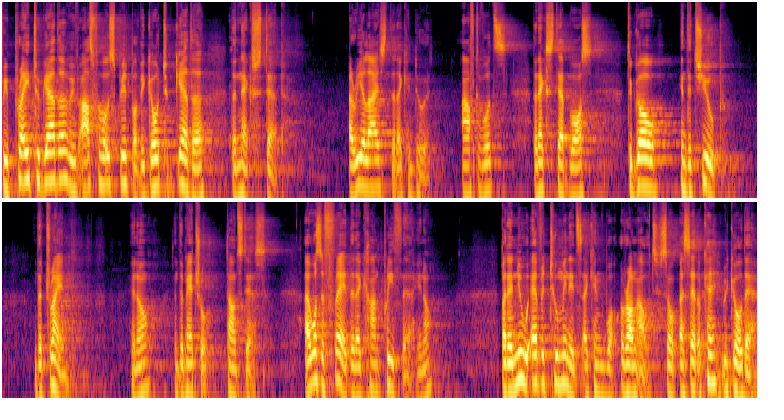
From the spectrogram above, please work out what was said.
We pray together. We ask for Holy Spirit, but we go together the next step. I realized that I can do it. Afterwards, the next step was to go in the tube, the train, you know, in the metro downstairs. I was afraid that I can't breathe there, you know. But I knew every two minutes I can run out. So I said, okay, we go there.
